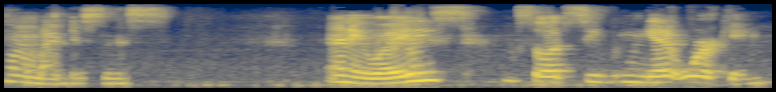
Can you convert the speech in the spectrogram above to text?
None of my business. Anyways, so let's see if we can get it working.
